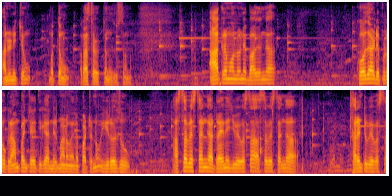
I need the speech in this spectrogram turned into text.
అనునిత్యం మొత్తం రాష్ట్ర వ్యాప్తంగా చూస్తున్నాం. ఆ క్రమంలోనే భాగంగా కోదాడు ఎప్పుడో గ్రామ పంచాయతీగా నిర్మాణమైన పట్టణం. ఈరోజు అస్తవ్యస్తంగా డ్రైనేజీ వ్యవస్థ అస్తవ్యస్తంగా కరెంటు వ్యవస్థ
